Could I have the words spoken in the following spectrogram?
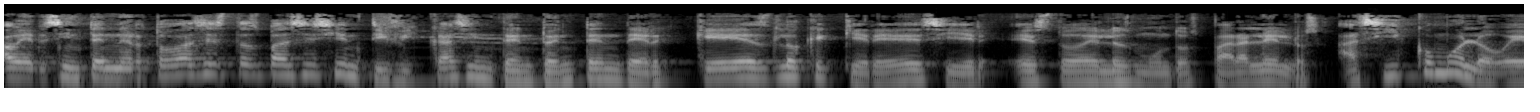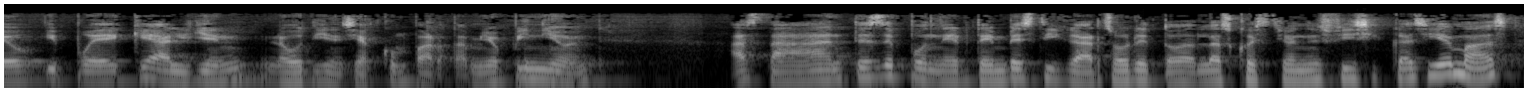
a ver, sin tener todas estas bases científicas, intento entender qué es lo que quiere decir esto de los mundos paralelos. Así como lo veo, y puede que alguien en la audiencia comparta mi opinión, hasta antes de ponerte a investigar sobre todas las cuestiones físicas y demás,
